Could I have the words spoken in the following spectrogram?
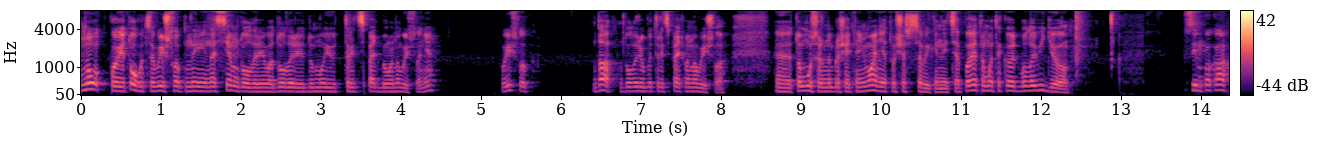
Ну, по ітогу це вийшло б не на 7 доларів, а доларів, думаю, 35 би воно вийшло, ні? Вийшло б? Да, доларів би 35 воно вийшло. Е, то мусор не обращайте внимання, то зараз все викинеться. Поэтому таке от було відео. Всім пока.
